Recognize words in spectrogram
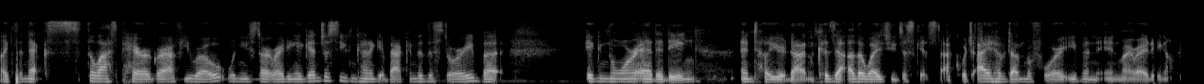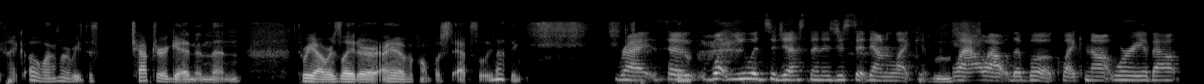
like the next the last paragraph you wrote when you start writing again just so you can kind of get back into the story but ignore editing until you're done because otherwise you just get stuck which i have done before even in my writing. I'll be like oh i'm going to read this chapter again and then three hours later i have accomplished absolutely nothing Right. So what you would suggest then is just sit down and like mm-hmm. plow out the book, like not worry about,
